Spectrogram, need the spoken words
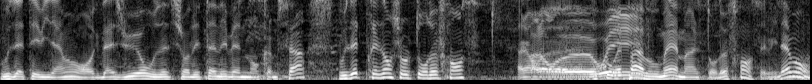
Vous êtes évidemment au Rock d'Azur, vous êtes sur des tas d'événements comme ça. Vous êtes présent sur le Tour de France? Alors, euh, vous ne courez pas vous-même hein, le Tour de France, évidemment.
